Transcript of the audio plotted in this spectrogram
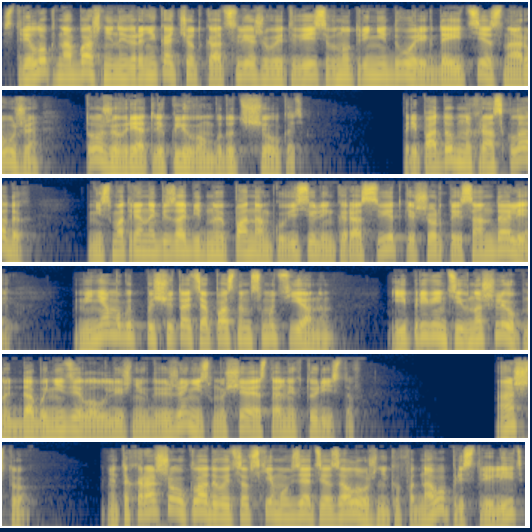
Стрелок на башне наверняка четко отслеживает весь внутренний дворик, да и те снаружи тоже вряд ли клювом будут щелкать. При подобных раскладах, несмотря на безобидную панамку веселенькой расцветки, шорты и сандалии, меня могут посчитать опасным смутьяном и превентивно шлепнуть, дабы не делал лишних движений, смущая остальных туристов. А что? Это хорошо укладывается в схему взятия заложников. Одного пристрелить,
